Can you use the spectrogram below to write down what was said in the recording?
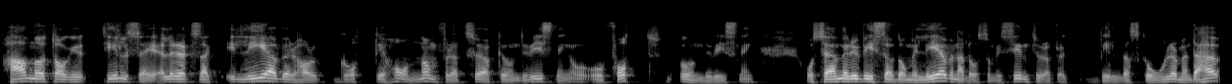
han har tagit till sig, eller rätt sagt elever har gått till honom för att söka undervisning och, och fått undervisning. Och sen är det vissa av de eleverna då som i sin tur har försökt bilda skolor. Men det här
